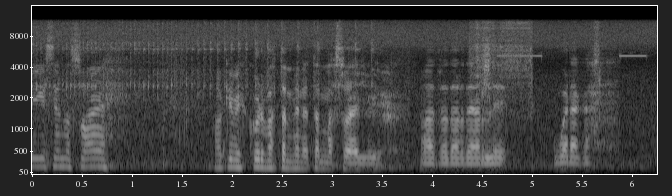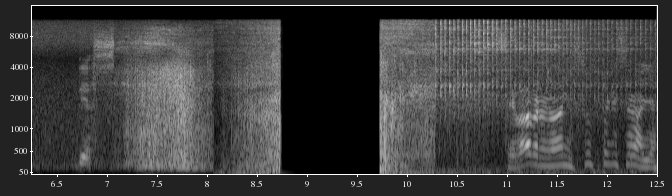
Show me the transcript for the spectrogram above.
Sigue siendo suave. Aunque mis curvas también están más suaves, yo creo. Vamos a tratar de darle hueá acá 10 Se va, pero no da ni susto que se vaya.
